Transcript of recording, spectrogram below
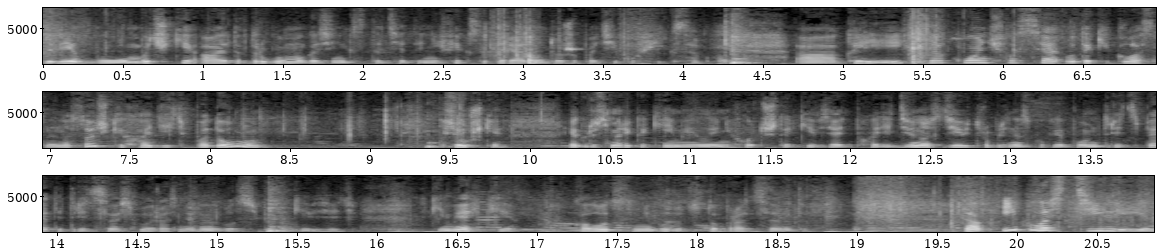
Две бомбочки. А, это в другом магазине, кстати, это не фикс. Это рядом тоже по типу фикса. А, клей закончился. Вот такие классные носочки. Ходить по дому. Ксюшки. Я говорю, смотри, какие милые, не хочешь такие взять, походить? 99 рублей, насколько я помню, 35 и 38 размер, надо было себе такие взять. Такие мягкие, колоться не будут 100%. Так, и пластилин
